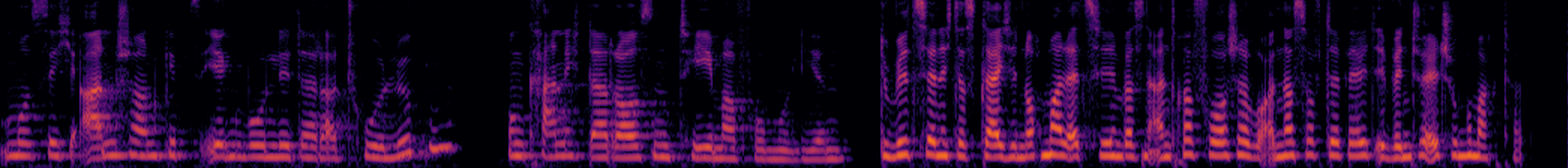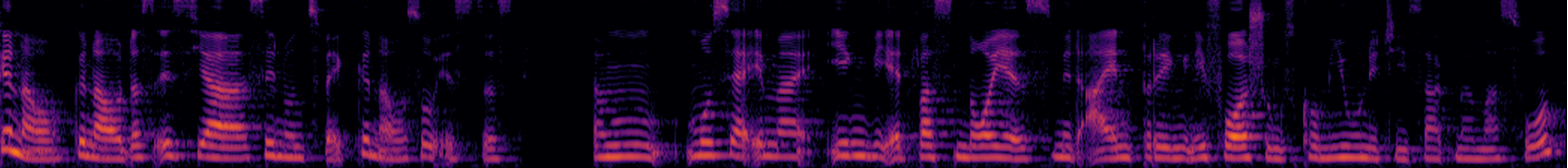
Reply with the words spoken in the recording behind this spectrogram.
muss sich anschauen, gibt es irgendwo Literaturlücken und kann ich daraus ein Thema formulieren. Du willst ja nicht das gleiche nochmal erzählen, was ein anderer Forscher woanders auf der Welt eventuell schon gemacht hat. Genau, genau, das ist ja Sinn und Zweck, genau, so ist es. Ähm, muss ja immer irgendwie etwas Neues mit einbringen in die Forschungscommunity, sagen wir mal so.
